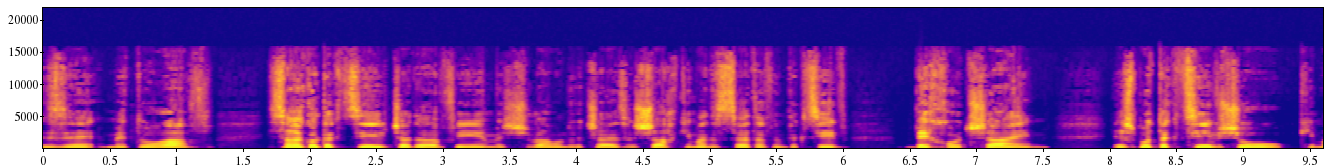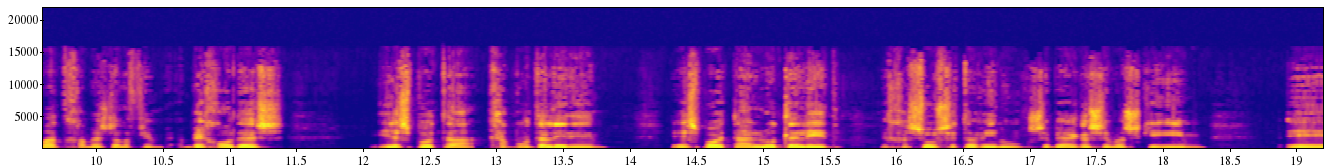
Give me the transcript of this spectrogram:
זה מטורף. סך הכל תקציב 9,719 ש"ח, כמעט 10,000 תקציב בחודשיים. יש פה תקציב שהוא כמעט 5,000 בחודש. יש פה את כמות הלידים, יש פה את העלות לליד, וחשוב שתבינו שברגע שמשקיעים אה,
